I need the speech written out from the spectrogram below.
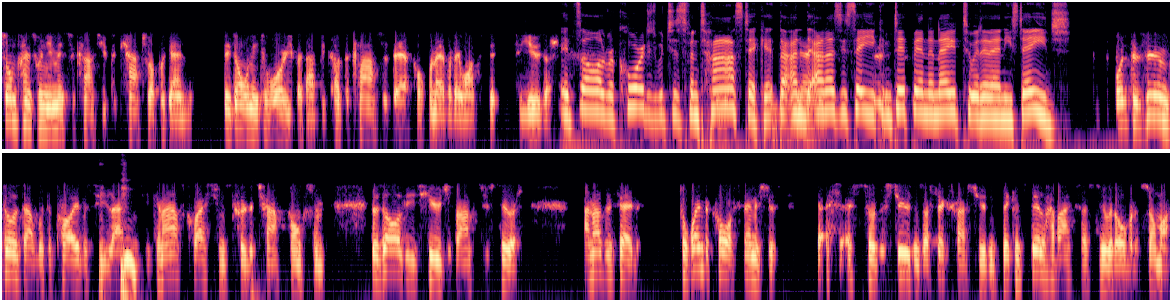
sometimes when you miss a class, you have to catch up again. They don't need to worry about that because the class is there for whenever they want to, to use it. It's all recorded, which is fantastic. It- And, Yeah. and as you say, you can dip in and out to it at any stage. Well, the Zoom does that with the privacy lessons. You can ask questions through the chat function. There's all these huge advantages to it. And as I said, so when the course finishes, so the students or sixth class students, they can still have access to it over the summer.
